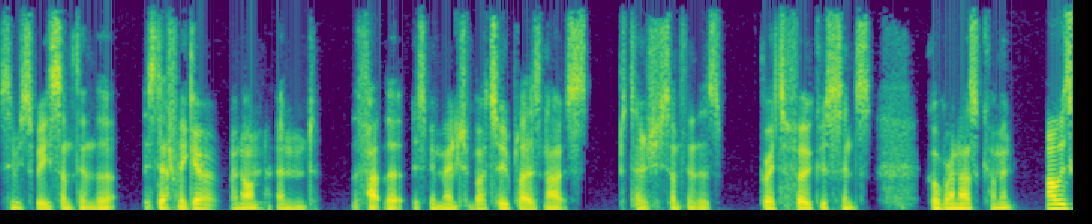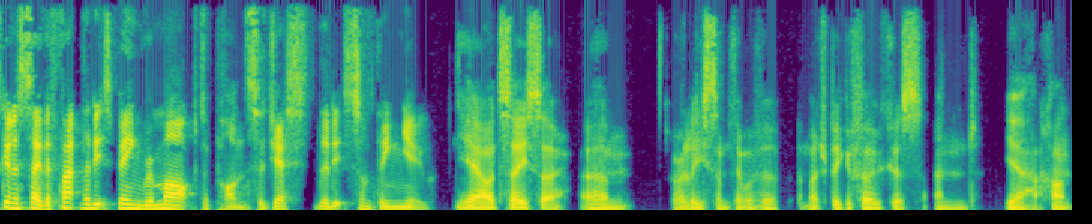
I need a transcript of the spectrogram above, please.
seems to be something that is definitely going on, and the fact that it's been mentioned by two players now, it's potentially something that's greater focus since Corberán has come in. I was going to say the fact that it's being remarked upon suggests that it's something new. Yeah, I'd say so, um, or at least something with a, a, much bigger focus. And yeah, I can't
